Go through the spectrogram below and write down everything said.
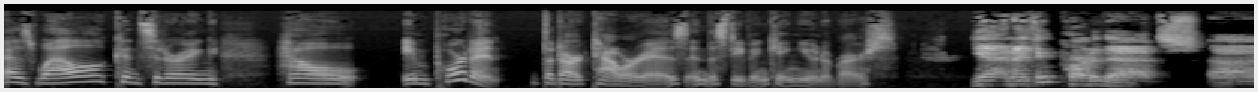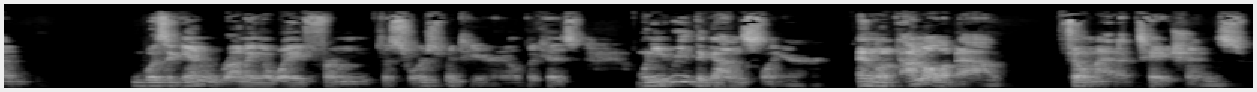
as well, considering how important the Dark Tower is in the Stephen King universe. Yeah, and I think part of that uh, was again running away from the source material because when you read The Gunslinger, and look, I'm all about film adaptations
